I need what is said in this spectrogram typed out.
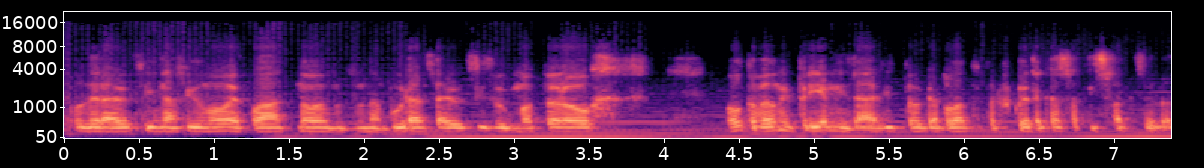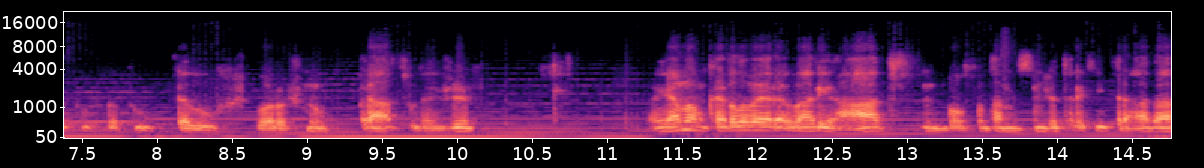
pozerajúcich na filmové plátno, na buracajúci zvuk motorov. Bol to veľmi príjemný zážitok a bola to trošku taká satisfakcia za tú, za tú celú štvoročnú prácu, takže ja mám Karlové Vary rád, bol som tam myslím, že tretíkrát a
